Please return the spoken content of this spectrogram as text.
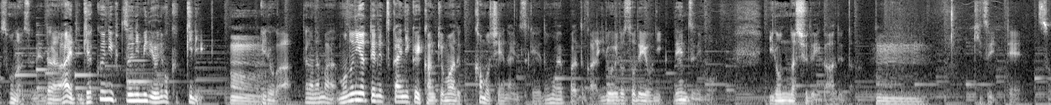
そうなんですよね。だからあえて逆に普通に見るよりもくっきりうん。色が、だからまあものによってね使いにくい環境もあるかもしれないんですけれどもやっぱだからいろいろそれ用にレンズにもいろんな種類があるんだうん。気づいてそ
